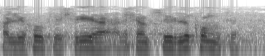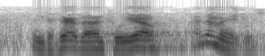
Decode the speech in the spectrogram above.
خلي أخوك يشتريها علشان تصير لكم وتنتفع بها أنت وياه هذا ما يجوز.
